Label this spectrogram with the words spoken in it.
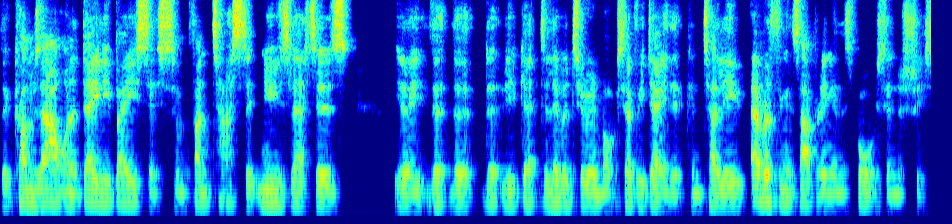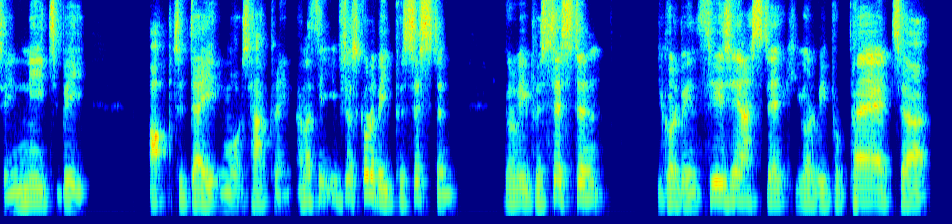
that comes out on a daily basis, some fantastic newsletters, you know, that, that, that you get delivered to your inbox every day that can tell you everything that's happening in the sports industry. So you need to be up to date in what's happening. And I think you've just got to be persistent. You've got to be persistent. You've got to be enthusiastic. You've got to be prepared to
